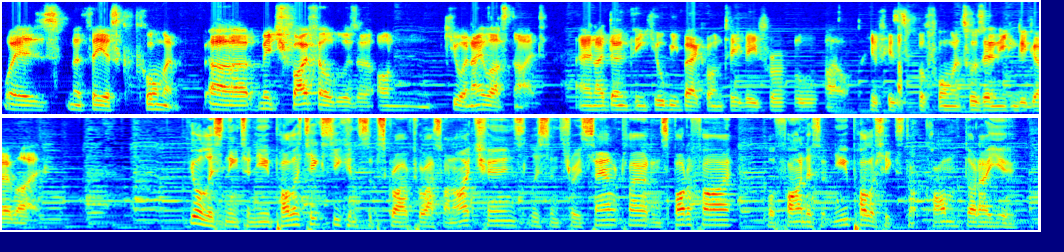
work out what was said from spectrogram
Where's Matthias Cormann? Uh, Mitch Fifield was uh, on Q&A last night, and I don't think he'll be back on TV for a while if his performance was anything to go by. You're listening to New Politics. You can subscribe to us on iTunes, listen through SoundCloud and Spotify, or find us at newpolitics.com.au.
